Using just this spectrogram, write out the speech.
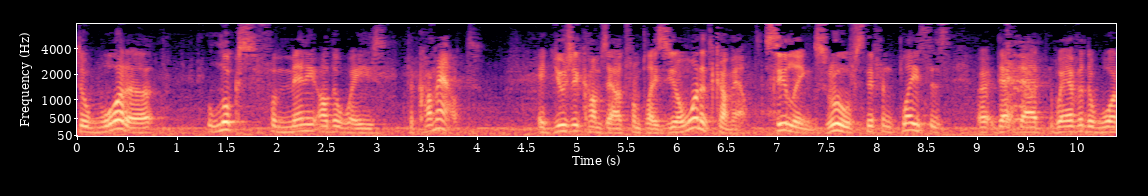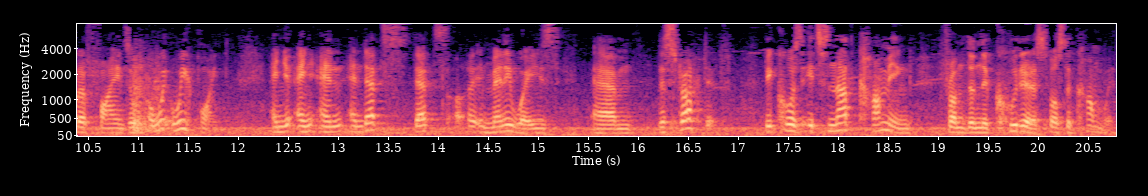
the water looks for many other ways to come out. It usually comes out from places you don't want it to come out. Ceilings, roofs, different places uh, that, that wherever the water finds a, a weak point. And, you, and, and, and that's, that's uh, in many ways um, destructive because it's not coming from the Nakuda it's supposed to come with.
